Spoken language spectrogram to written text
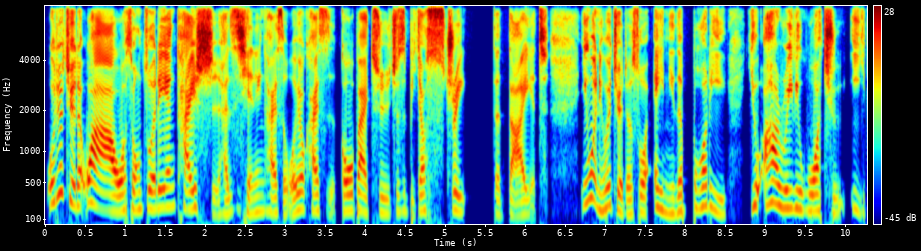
我就觉得哇，我从昨天开始还是前天开始，我又开始 go back to 就是比较 strict 的 diet，因为你会觉得说，哎，你的 body you are really what you eat，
